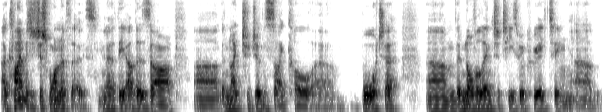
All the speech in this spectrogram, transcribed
Uh, climate is just one of those. You know, the others are uh, the nitrogen cycle, um, water, um, the novel entities we're creating, um,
